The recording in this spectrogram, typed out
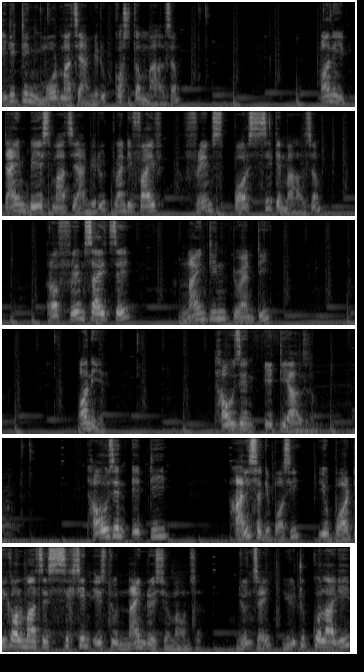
एडिटिङ मोडमा चाहिँ हामीहरू कस्टममा हाल्छौँ। अनि टाइम बेसमा चाहिँ हामीहरू ट्वेन्टी फाइभ फ्रेम्स पर सेकेन्डमा हाल्छौँ। र फ्रेम साइज चाहिँ नाइन्टिन ट्वेन्टी। अनि थाउजन्ड एट्टी हाल्छौँ। थाउजन्ड एट्टी हालिसकेपछि यो भर्टिकलमा चाहिँ सिक्सटिन इज टु नाइन रेसियोमा हुन्छ जुन चाहिँ युट्युबको लागि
